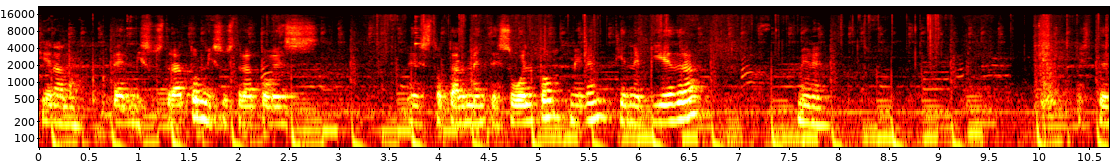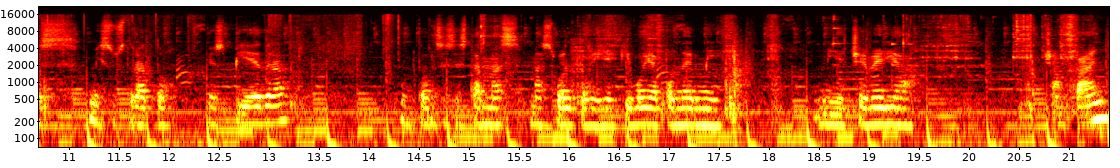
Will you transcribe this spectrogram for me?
quieran ver mi sustrato. Mi sustrato es es totalmente suelto. Miren tiene piedra. Miren. Este es mi sustrato es piedra. Entonces está más más suelto y aquí voy a poner mi mi echeveria champagne.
